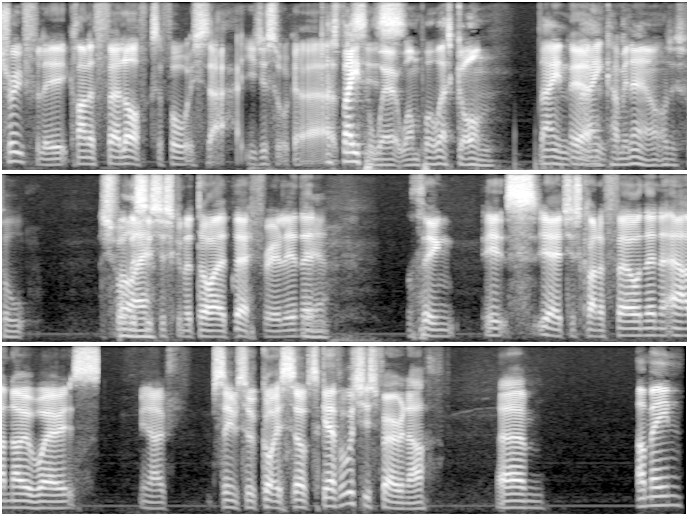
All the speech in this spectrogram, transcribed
Truthfully, it kind of fell off because I thought it's ah, you just sort of go. Ah, that's vaporware is- at one point. Well, that's gone. That ain't Yeah. that ain't coming out. I just thought, just thought this Bye. is just going to die a death, really. And then yeah, I think it's yeah, it just kind of fell, and then out of nowhere, it's you know seems to have got itself together, which is fair enough. Um, I mean,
